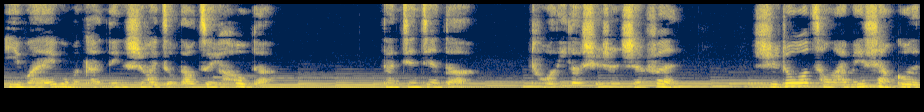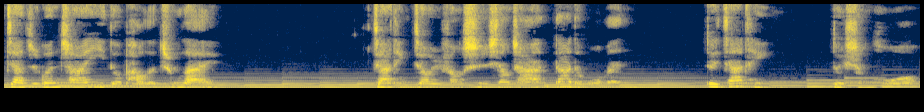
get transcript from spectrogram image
以为我们肯定是会走到最后的，但渐渐的脱离了学生身份，许多从来没想过的价值观差异都跑了出来。家庭教育方式相差很大的我们，对家庭、对生活、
